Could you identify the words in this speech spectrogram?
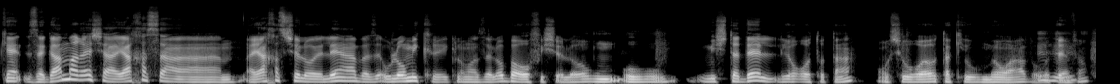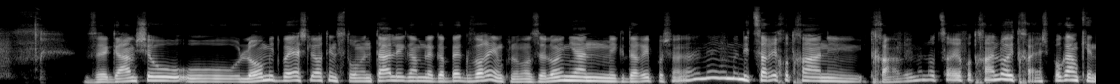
כן זה גם מראה שהיחס ה... היחס שלו אליה בזה הוא לא מקרי כלומר זה לא באופי שלו הוא, הוא משתדל לראות אותה או שהוא רואה אותה כי הוא מאוהב או. Whatever. וגם שהוא הוא לא מתבייש להיות אינסטרומנטלי גם לגבי גברים כלומר זה לא עניין מגדרי פה שאני אם אני צריך אותך אני איתך ואם אני לא צריך אותך אני לא איתך יש פה גם כן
